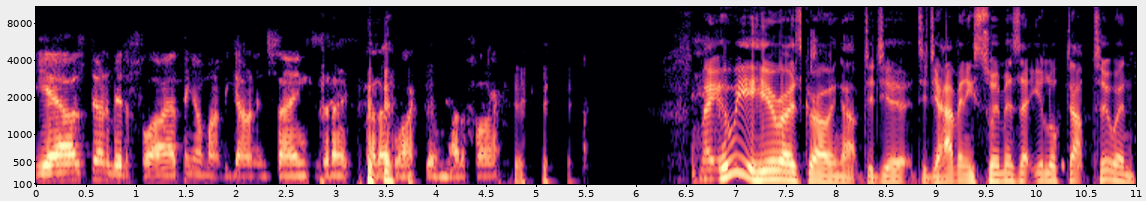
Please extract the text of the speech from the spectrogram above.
Yeah, I was doing a bit of fly. I think I might be going insane because I don't, I don't like doing butterfly. Mate, who were your heroes growing up? Did you did you have any swimmers that you looked up to? And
